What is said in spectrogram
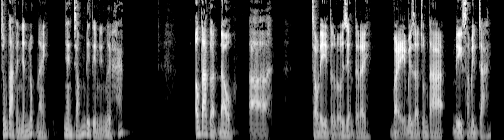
Chúng ta phải nhân lúc này, nhanh chóng đi tìm những người khác. Ông ta gật đầu. À, cháu đi từ đối diện tới đây. Vậy bây giờ chúng ta đi sang bên trái.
